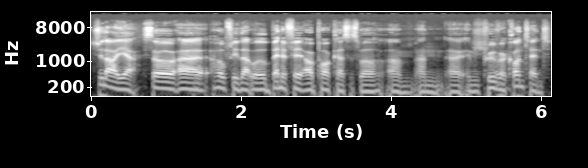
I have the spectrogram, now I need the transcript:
July. Yeah, so uh, hopefully that will benefit our podcast as well, um, and uh, improve our content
